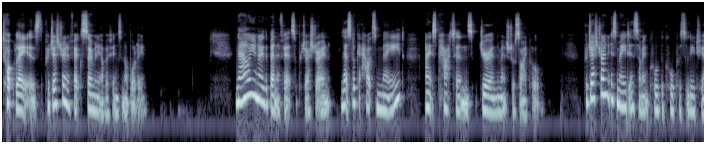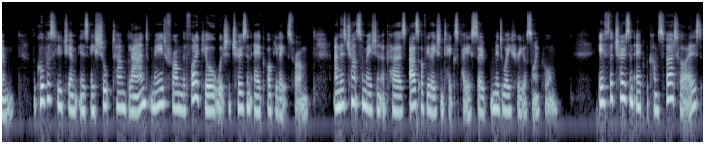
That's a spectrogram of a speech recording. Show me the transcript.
top layers. Progesterone affects so many other things in our body. Now you know the benefits of progesterone, let's look at how it's made and its patterns during the menstrual cycle. Progesterone is made in something called the corpus luteum. The corpus luteum is a short term gland made from the follicle which the chosen egg ovulates from. And this transformation occurs as ovulation takes place, so midway through your cycle. If the chosen egg becomes fertilized,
